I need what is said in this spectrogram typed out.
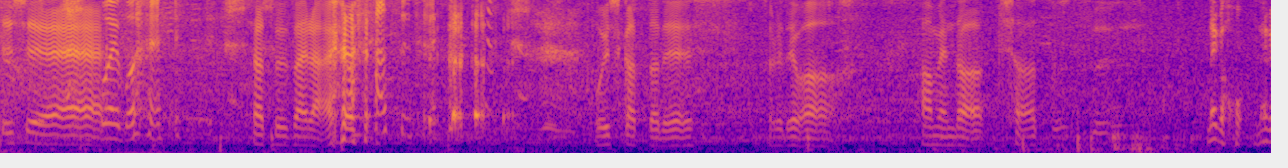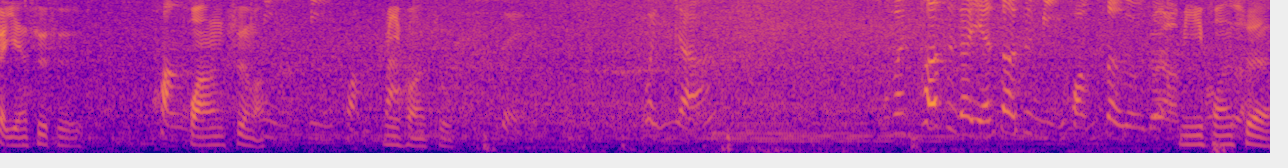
谢谢不，会不会，下次再来。下次再来。美味しかったです。それでは他们的车子是那个红那个颜色是黄黄色吗？蜜蜜黄吧。蜜黄色。对。问一下，我们车子的颜色是米黄色，对不对？啊米黄色，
